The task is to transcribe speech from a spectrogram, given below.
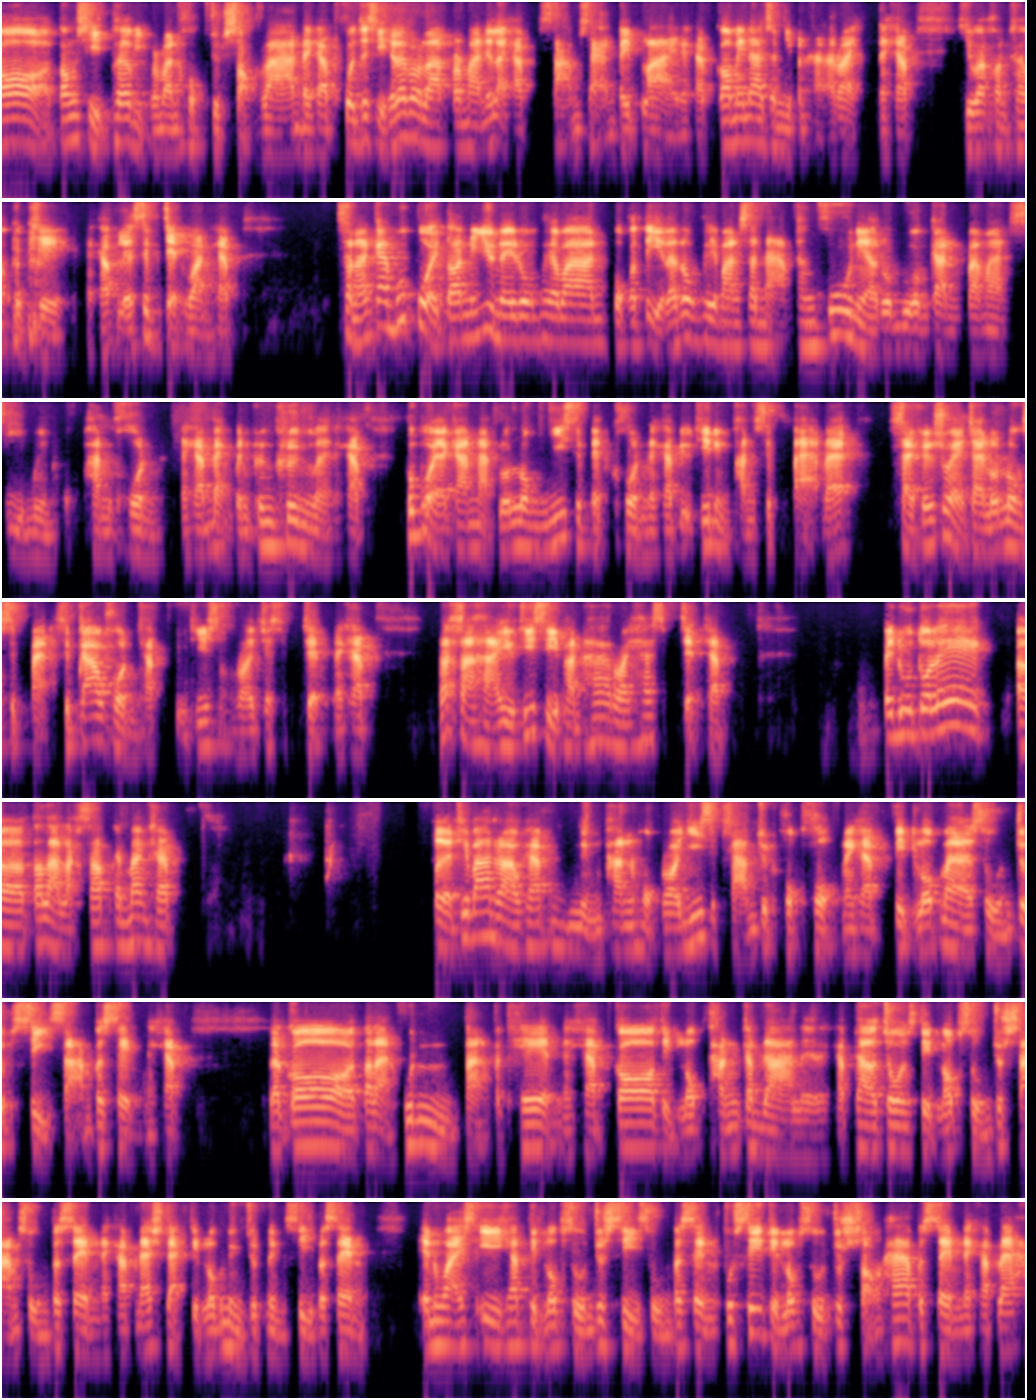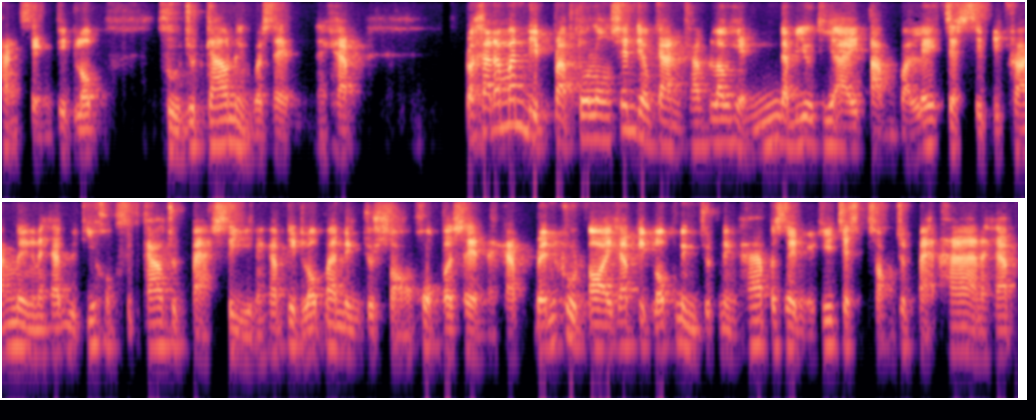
ก็ต้องฉีดเพิ่มอีกประมาณ 6.2 ล้านนะครับควรจะฉีดให้ได้ประมาณประมาณนี้แหละครับ3แสนไปปลายนะครับ ก็ไม่น่าจะมีปัญหาอะไรนะครับ คิดว่าค่อนข้างโอเคนะครับ เหลือ 17 วันครับสถานการณ์ผู้ป่วยตอนนี้อยู่ในโรงพยาบาลปกติและโรงพยาบาลสนามทั้งคู่เนี่ยรวมๆกันประมาณ 46,000 คนนะครับแบ่งเป็นครึ่งๆเลยนะครับผู้ป่วยอาการหนักลดลง 21 คนนะครับอยู่ที่ 1,018 และใส่เครื่องช่วยหายใจลดลง 18 19 คนครับอยู่ที่ 277 นะครับรักษาหายอยู่ที่ 4,557 ครับ ไปดูตัวเลขตลาดหลักทรัพย์กันบ้างครับ เปิดที่บ้านเราครับ1,623.66นะครับ ติดลบมา0.43%นะครับ แล้วก็ตลาดหุ้นต่างประเทศนะครับ ก็ติดลบทั้งกระดานเลยนะครับ ดาวโจนส์ติดลบ 0.30%นะครับ NASDAQ ติดลบ 1.14% NYSE ครับติดลบ 0.40%ฟุตซี่ติดลบ 0.25%นะครับ และห่างเสียงติดลบ 0.91%นะครับ ราคาน้ำมันดิบปรับตัวลงเช่นเดียวกันครับเราเห็น WTI ต่ำกว่าเลข 70 อีกครั้งหนึ่งนะครับอยู่ที่ 69.84 นะครับติดลบมา 1.26%นะครับ Brent crude oil ครับติดลบ 1.15%อยู่ที่ 72.85 นะครับ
